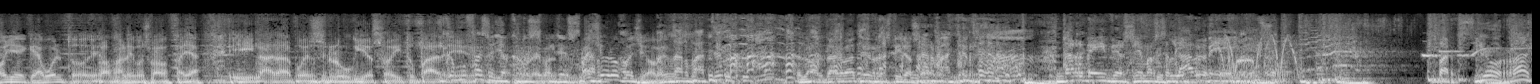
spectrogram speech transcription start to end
oye, que ha vuelto, digo, vale, pues vamos para allá, y nada, pues Luke, yo soy tu padre. Com ho fas allò que respires? Això no ho faig jo, veus? Darth Vader? No, el Darth Vader respira sol. Darth Vader, senyor Marcelí. Darth Vader. Versió RAC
